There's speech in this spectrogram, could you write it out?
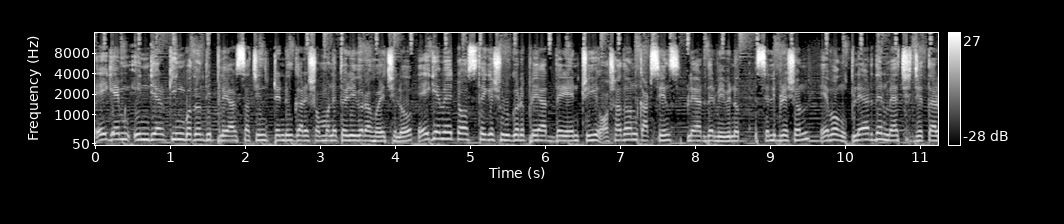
এই গেম ইন্ডিয়ার কিংবদন্তি প্লেয়ার সচিন টেন্ডুলকারের সম্মানে তৈরি করা হয়েছিল। এই গেমে টস থেকে শুরু করে প্লেয়ারদের এন্ট্রি অসাধারণ কাটসিনস প্লেয়ারদের বিভিন্ন সেলিব্রেশন এবং প্লেয়ারদের ম্যাচ জেতার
